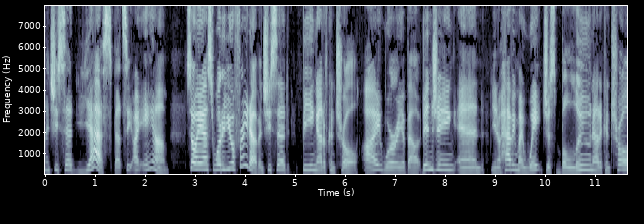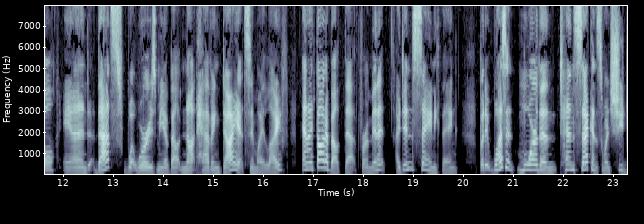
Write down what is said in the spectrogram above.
And she said, Yes, Betsy, I am. So I asked, What are you afraid of? And she said, being out of control. I worry about binging and, you know, having my weight just balloon out of control. And that's what worries me about not having diets in my life. And I thought about that for a minute. I didn't say anything, but it wasn't more than 10 seconds when she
